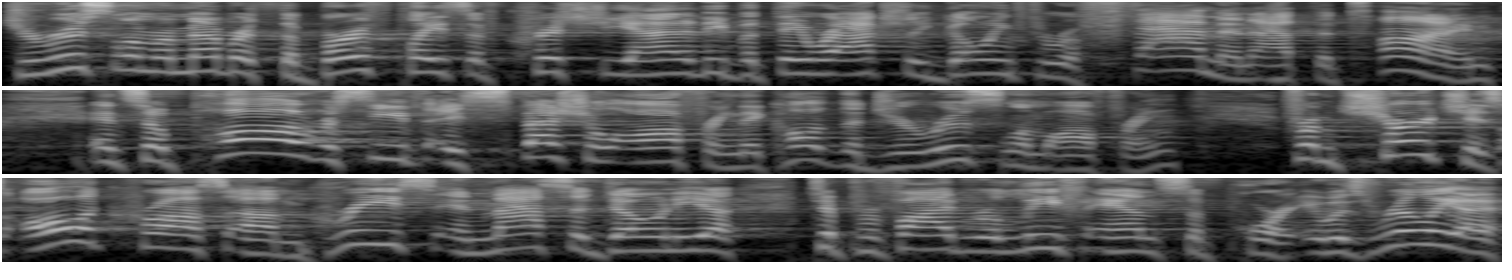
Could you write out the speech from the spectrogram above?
Jerusalem, remember, it's the birthplace of Christianity, but they were actually going through a famine at the time. And so Paul received a special offering. They called it the Jerusalem offering, from churches all across um, Greece and Macedonia to provide relief and support. It was really a,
